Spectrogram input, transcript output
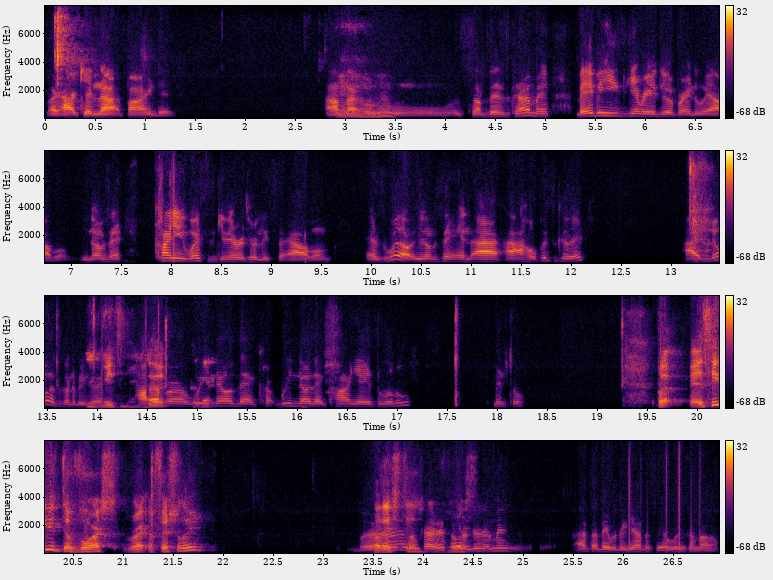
Like I cannot find it. I'm Yeah, like, ooh, something's coming. Maybe he's getting ready to do a brand new album. You know what I'm saying? Kanye West is getting ready to release the album as well. You know what I'm saying? And I, I hope it's good. I know it's going to be good. needs to be good. However, we know that we know that Kanye is a little mental. But is he divorced right officially? But Are they still okay, that's something new to. I thought they were together. What are you talking about?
